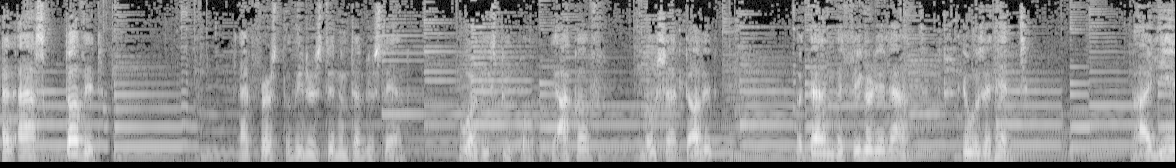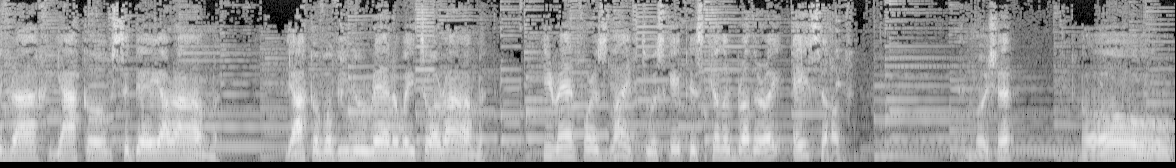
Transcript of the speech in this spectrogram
and ask David. At first the leaders didn't understand. Who are these people? Yaakov? Moshe? David? But then they figured it out. It was a hint. Vayivrach Yaakov Sidei Aram. Yaakov Avinu ran away to Aram. He ran for his life to escape his killer brother Esav. And Moshe? Oh,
